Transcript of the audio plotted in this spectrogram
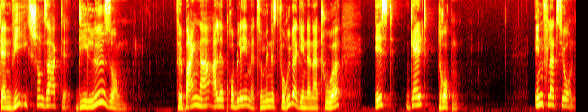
Denn wie ich schon sagte, die Lösung für beinahe alle Probleme, zumindest vorübergehender Natur, ist Geld drucken. Inflation.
